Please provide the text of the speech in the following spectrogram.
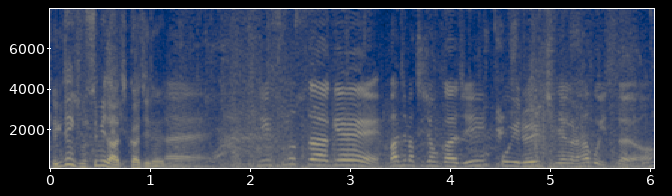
굉장히 좋습니다 아직까지는. 네. 이 스무스하게 마지막 지점까지 호위를 진행을 하고 있어요.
